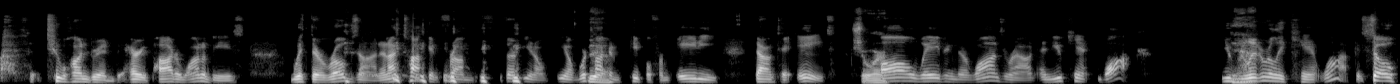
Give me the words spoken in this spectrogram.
200 Harry Potter wannabes with their robes on, and I'm talking from, thir- you know, you know, we're Yeah. talking people from 80 down to eight, Sure. all waving their wands around, and you can't walk. You Yeah. literally can't walk. So,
